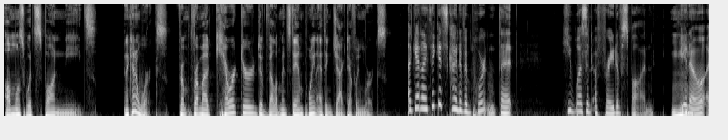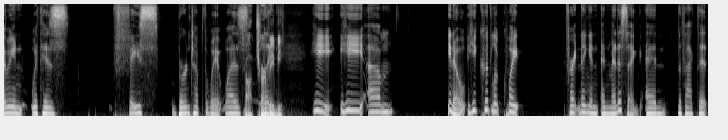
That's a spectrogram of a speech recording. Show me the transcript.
almost what Spawn needs. And it kind of works. From from a character development standpoint, I think Jack definitely works. Again, I think it's kind of important that he wasn't afraid of Spawn. Mm-hmm. You know, I mean, with his face burnt up the way it was. Oh, char like, baby. he he um you know he could look quite frightening and, and menacing. And the fact that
